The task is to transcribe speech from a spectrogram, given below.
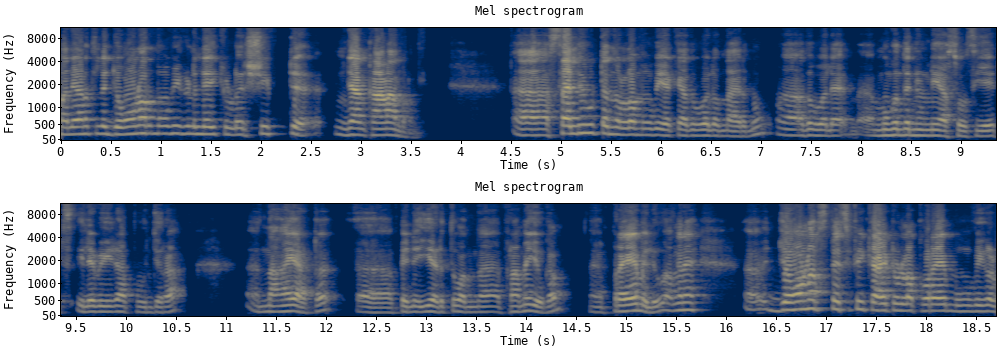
മലയാളത്തിലെ ജോണർ മൂവികളിലേക്കുള്ള ഒരു ഷിഫ്റ്റ് ഞാൻ കാണാൻ തുടങ്ങി. സല്യൂട്ട് എന്നുള്ള മൂവിയൊക്കെ അതുപോലെ ഒന്നായിരുന്നു. അതുപോലെ മുകുന്ദൻ ഉണ്ണി അസോസിയേറ്റ്സ് ഇലവീഴ പൂഞ്ചിറ നായാട്ട് പിന്നെ ഈ അടുത്ത് വന്ന ഭ്രമയുഗം പ്രേമലു അങ്ങനെ ജോണർ സ്പെസിഫിക് ആയിട്ടുള്ള കുറേ മൂവികൾ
